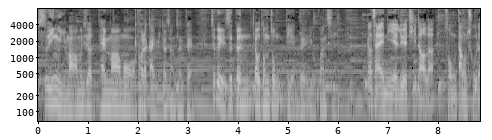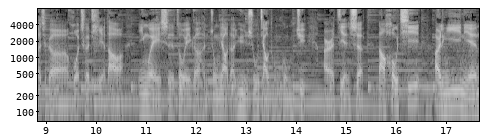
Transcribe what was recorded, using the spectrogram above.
是英语嘛，我们就叫 Ten Mall，后来改名叫 Junction Ten，这个也是跟交通终点的有关系。刚才你也略提到了，从当初的这个火车铁道，因为是作为一个很重要的运输交通工具而建设，到后期二零一一年，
